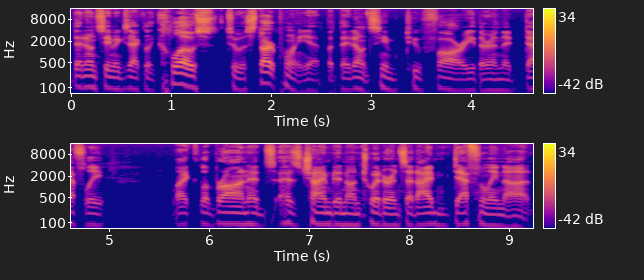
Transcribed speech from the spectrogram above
they don't seem exactly close to a start point yet, but they don't seem too far either. And they definitely, like LeBron has has chimed in on Twitter and said, "I'm definitely not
